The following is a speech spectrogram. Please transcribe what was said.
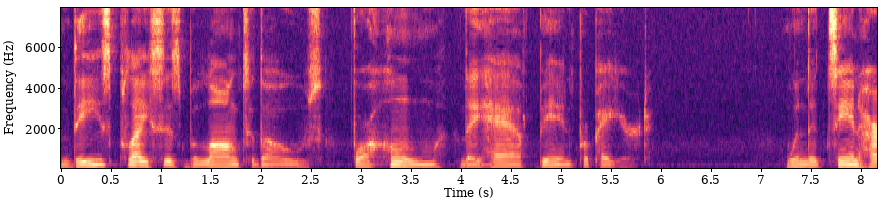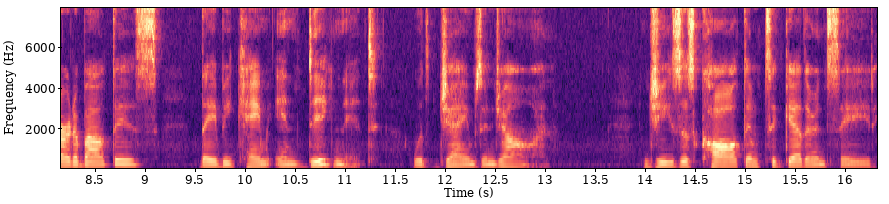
These places belong to those for whom they have been prepared. When the ten heard about this, they became indignant with James and John. Jesus called them together and said,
